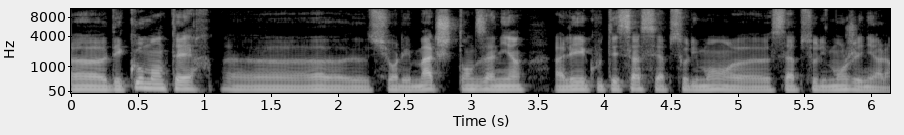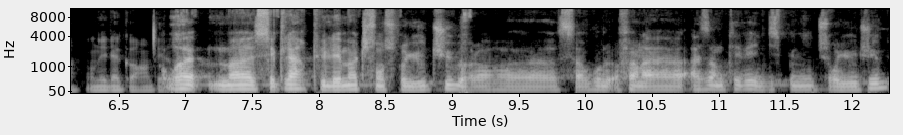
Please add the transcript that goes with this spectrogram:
euh, des commentaires sur les matchs tanzaniens. Allez écouter ça, c'est absolument, c'est absolument génial. hein. On est d'accord. hein, Ouais, bah, c'est clair. Puis les matchs sont sur YouTube. Alors, ça vaut enfin, la Azam TV est disponible sur YouTube,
